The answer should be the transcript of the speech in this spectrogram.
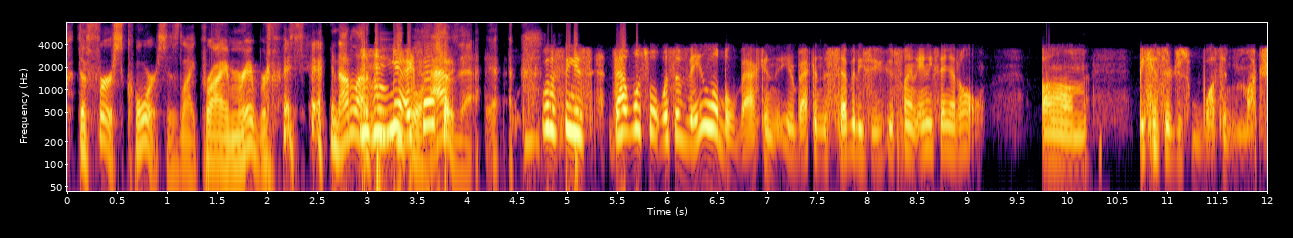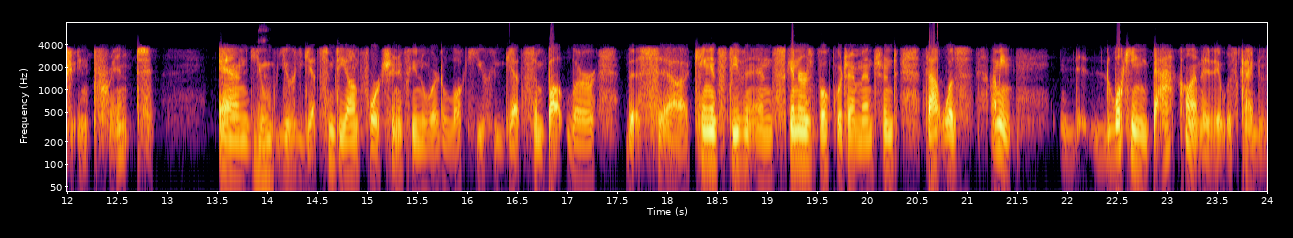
the first course is like prime rib right there. Not a lot of people mm-hmm, yeah, exactly. have that. well, the thing is, that was what was available back in you know back in the seventies. You could find anything at all, um, because there just wasn't much in print and you you could get some Dion Fortune if you knew where to look. You could get some Butler, this uh, King and Stephen and Skinner's book, which I mentioned. That was, I mean, looking back on it, it was kind of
